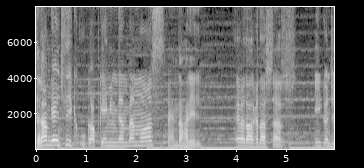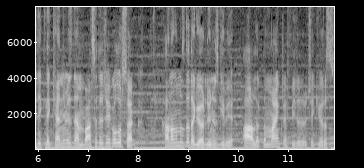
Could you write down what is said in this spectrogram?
Selam gençlik. Ukap Gaming'den ben Muaz. Ben de Halil. Evet arkadaşlar. İlk öncelikle kendimizden bahsedecek olursak kanalımızda da gördüğünüz gibi ağırlıklı Minecraft videoları çekiyoruz.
